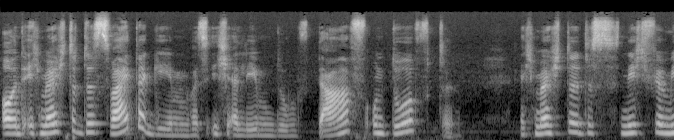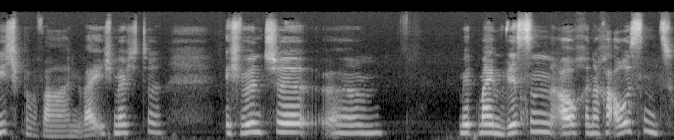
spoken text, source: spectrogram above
Und ich möchte das weitergeben, was ich erleben durf, darf und durfte. Ich möchte das nicht für mich bewahren, weil ich möchte, ich wünsche, ähm, mit meinem Wissen auch nach außen zu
